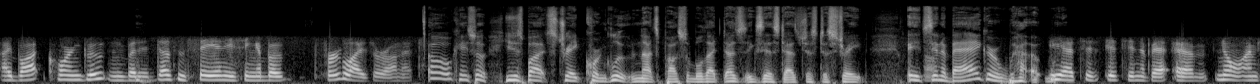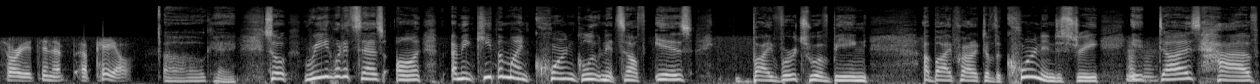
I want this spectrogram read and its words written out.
I bought corn gluten, but it doesn't say anything about fertilizer on it. Oh, okay. So you just bought straight corn gluten. That's possible. That does exist as just a straight. It's in a bag or Yeah, it's it's in a ba- um, no, I'm sorry, it's in a, a pail. Oh, okay. So read what it says on. I mean, keep in mind, corn gluten itself is, by virtue of being a byproduct of the corn industry, it does have.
